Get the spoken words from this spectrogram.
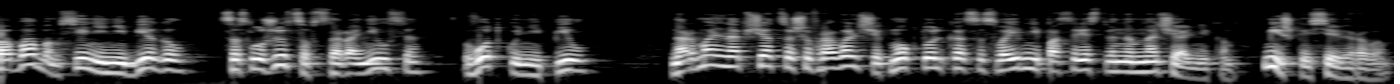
По бабам Сеня не бегал, сослуживцев сторонился, водку не пил. Нормально общаться шифровальщик мог только со своим непосредственным начальником, Мишкой Северовым.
